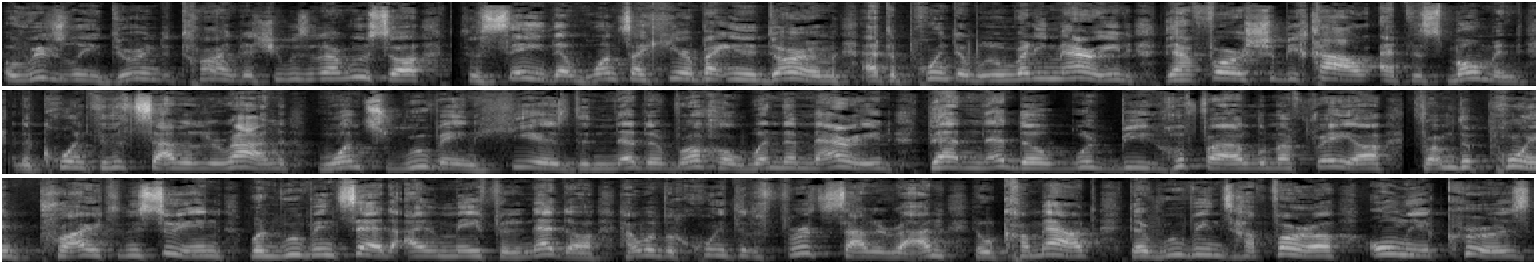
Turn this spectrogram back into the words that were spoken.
originally during the time that she was in Arusa, to say that once I hear about Hanedarim, at the point that we're already married, the Hafar should be Chal at this moment. And according to this side of the Ran, once Ruvain hears the Neder Rachel when they're married, that Neder would be Hufar Lumafreya from the point prior to the Suyin when Ruvain said, I am made for the Neder. However, according to the first side of the Ran, it will come out that Ruvain's Hafara only occurs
